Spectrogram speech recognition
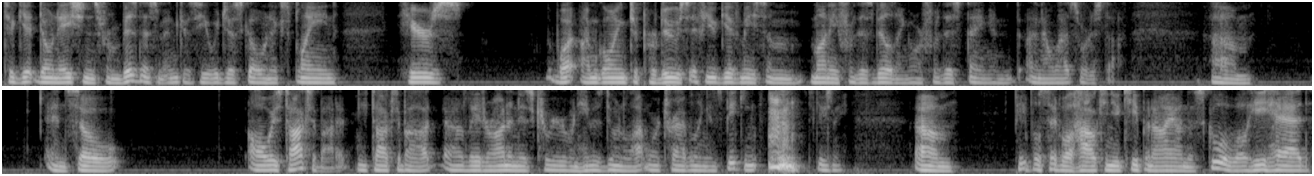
to get donations from businessmen because he would just go and explain, here's what I'm going to produce if you give me some money for this building or for this thing and, and all that sort of stuff. Um, and so always talks about it. He talks about uh, later on in his career when he was doing a lot more traveling and speaking. excuse me. Um, people said, "Well, how can you keep an eye on the school?" Well, he had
